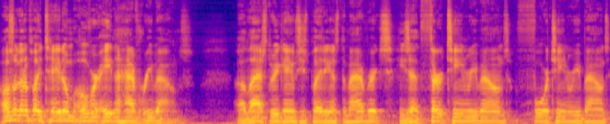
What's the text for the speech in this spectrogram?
Also going to play Tatum over eight and a half rebounds. Uh, last three games he's played against the Mavericks, he's had 13 rebounds, 14 rebounds,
